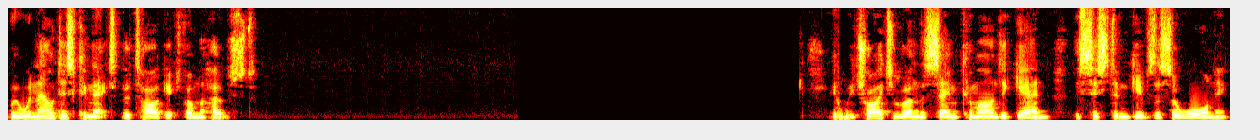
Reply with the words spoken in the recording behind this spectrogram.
We will now disconnect the target from the host. If we try to run the same command again, the system gives us a warning.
